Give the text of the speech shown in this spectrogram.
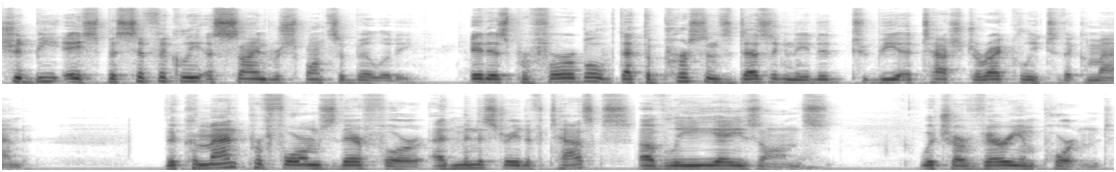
should be a specifically assigned responsibility. It is preferable that the persons designated to be attached directly to the command. The command performs, therefore, administrative tasks of liaisons, which are very important,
